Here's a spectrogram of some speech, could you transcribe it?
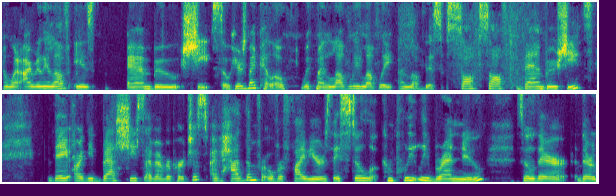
And what I really love is bamboo sheets. So here's my pillow with my lovely, lovely, I love this soft, soft bamboo sheets. They are the best sheets I've ever purchased. I've had them for over five years. They still look completely brand new. So their their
